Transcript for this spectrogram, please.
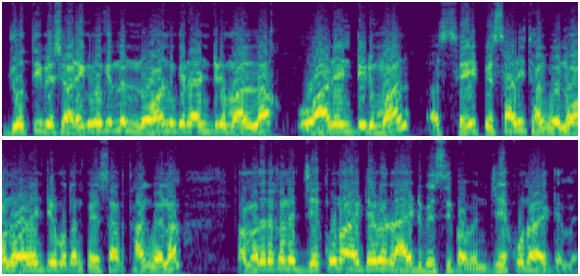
জ্যোতি বেশি। আর এগুলো কিন্তু নন গ্যারান্টির মাল না ওয়ারেন্টির মাল। সেই প্রেসারই থাকবে নন ওয়ারেন্টির মতন প্রেসার থাকবে না। আমাদের এখানে যে কোনো আইটেমে লাইট বেশি পাবেন, যে কোনো আইটেমে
